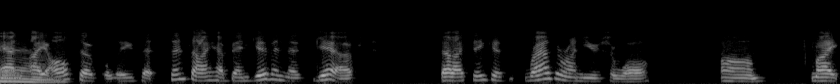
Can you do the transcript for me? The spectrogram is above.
And I also believe that since I have been given this gift that I think is rather unusual, um, my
